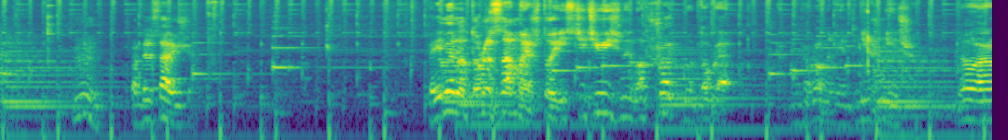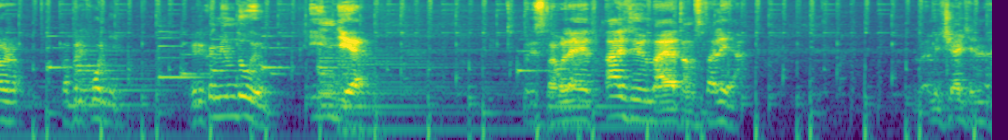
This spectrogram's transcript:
М, потрясающе. Примерно то же самое, что и с чечевичной лапшой, но только макаронами это нежнейшее. Ну, а уже поприкольнее. Рекомендую. Индия представляет Азию на этом столе. Замечательно.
